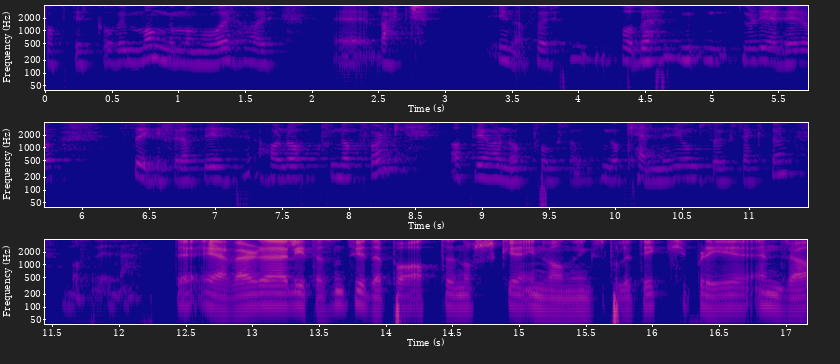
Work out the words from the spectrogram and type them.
faktisk over mange, mange år har eh, vært innafor. Både når det gjelder å sørge for at vi har nok, nok folk, at vi har nok folk som nok hender i omsorgssektoren osv. Det er vel eh, lite som tyder på at norsk innvandringspolitikk blir endra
